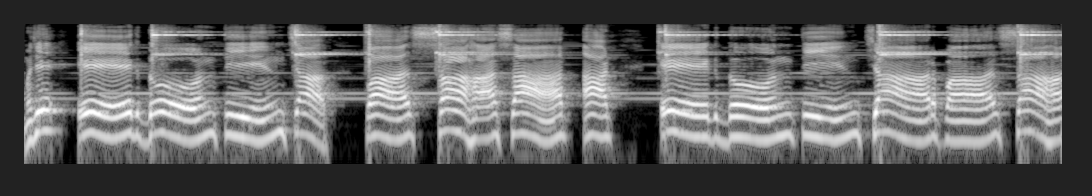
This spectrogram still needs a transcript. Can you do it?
म्हणजे एक दोन तीन चार. पाच सहा सात आठ एक दोन तीन चार पाच सहा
